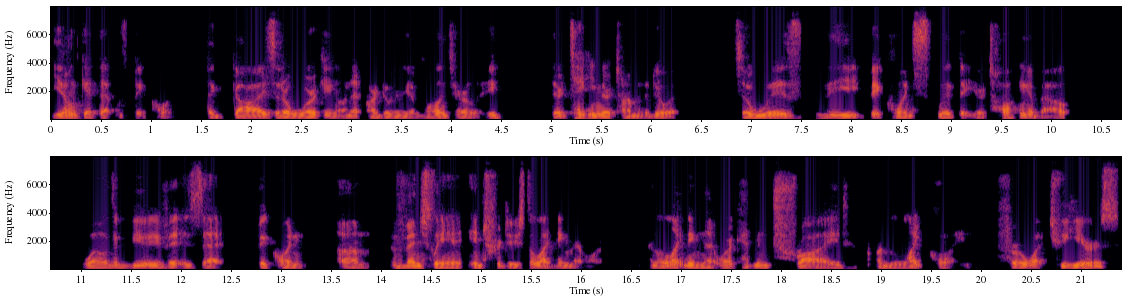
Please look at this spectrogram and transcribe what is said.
You don't get that with Bitcoin. The guys that are working on it are doing it voluntarily. They're taking their time to do it. So with the Bitcoin split that you're talking about, well, the beauty of it is that Bitcoin um, eventually introduced a Lightning Network. And the Lightning Network had been tried on Litecoin for what, two years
